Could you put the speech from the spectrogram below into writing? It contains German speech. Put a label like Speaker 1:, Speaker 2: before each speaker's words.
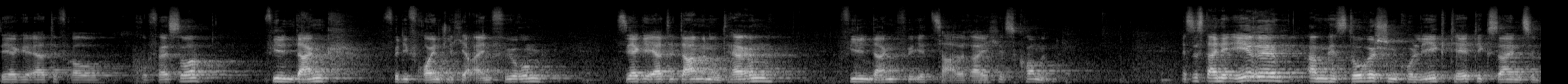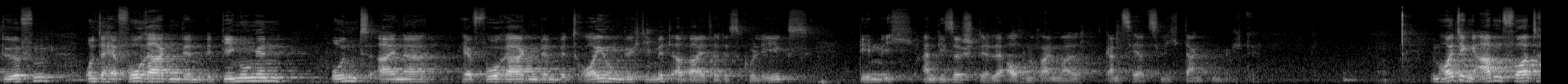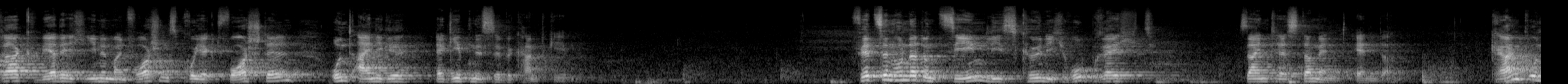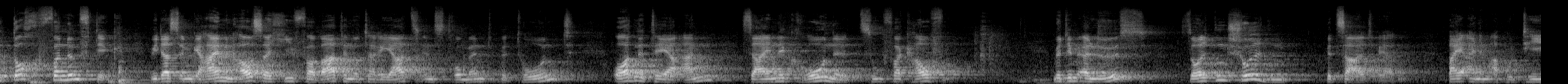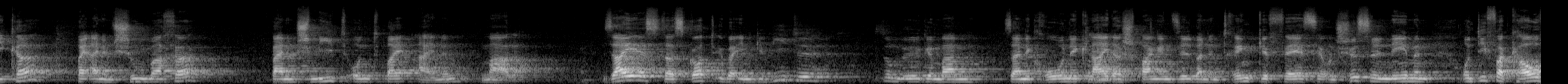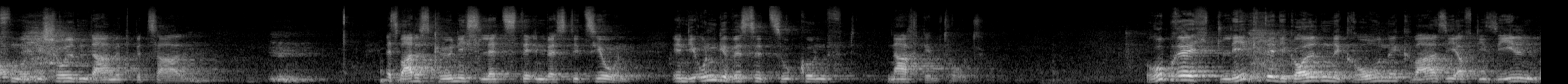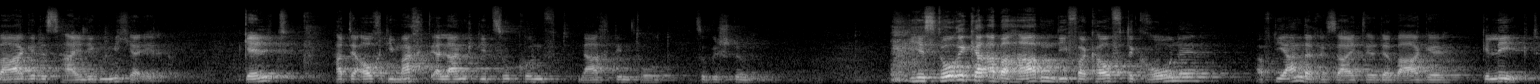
Speaker 1: Sehr geehrte Frau Professor, vielen Dank für die freundliche Einführung. Sehr geehrte Damen und Herren, vielen Dank für Ihr zahlreiches Kommen. Es ist eine Ehre, am Historischen Kolleg tätig sein zu dürfen, unter hervorragenden Bedingungen und einer hervorragenden Betreuung durch die Mitarbeiter des Kollegs, denen ich an dieser Stelle auch noch einmal ganz herzlich danken möchte. Im heutigen Abendvortrag werde ich Ihnen mein Forschungsprojekt vorstellen und einige Ergebnisse bekannt geben. 1410 ließ König Ruprecht sein Testament ändern. Krank und doch vernünftig, wie das im Geheimen Hausarchiv verwahrte Notariatsinstrument betont, ordnete er an, seine Krone zu verkaufen. Mit dem Erlös sollten Schulden bezahlt werden. Bei einem Apotheker, bei einem Schuhmacher, bei einem Schmied und bei einem Maler. Sei es, dass Gott über ihn gebiete, so möge man seine Krone, Kleiderspangen, silbernen Trinkgefäße und Schüsseln nehmen und die verkaufen und die Schulden damit bezahlen. Es war des Königs letzte Investition in die ungewisse Zukunft nach dem Tod. Ruprecht legte die goldene Krone quasi auf die Seelenwaage des heiligen Michael. Geld hatte auch die Macht erlangt, die Zukunft nach dem Tod zu bestimmen. Die Historiker aber haben die verkaufte Krone auf die andere Seite der Waage gelegt.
